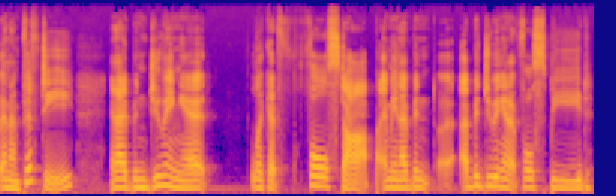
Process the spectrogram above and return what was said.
and I'm 50 and I've been doing it like at full stop. I mean, I've been I've been doing it at full speed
